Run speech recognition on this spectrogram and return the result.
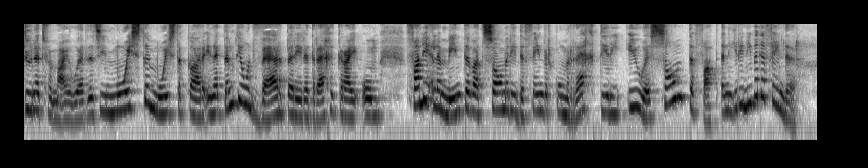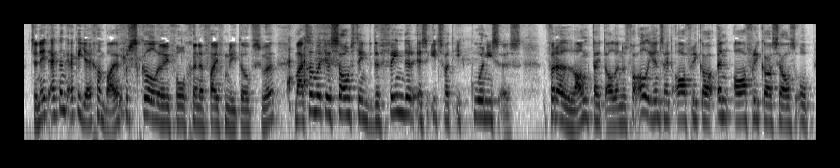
doen dit vir my hoor. Dit is die mooiste mooiste kar en ek dink die ontwerper het dit reg gekry om van die elemente wat saam met die Defender kom reg deur die eeue saam te vat in hierdie nuwe Defender. Janet, ek dink ek en jy gaan baie verskil in die volgende 5 minute of so, maar ek sal met jou saamstem, die Defender is iets wat ikonies is vir 'n lang tyd al en veral hier in Suid-Afrika, in Afrika selfs op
